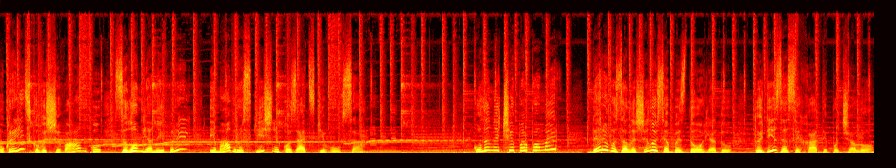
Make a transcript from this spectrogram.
українську вишиванку, солом'яний бриль і мав розкішні козацькі вуса. Коли Нечипор помер, дерево залишилося без догляду, тоді засихати почало.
